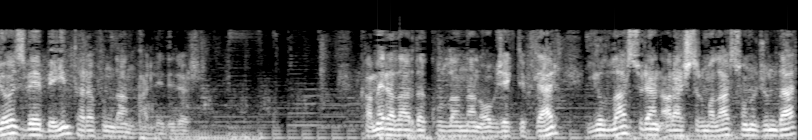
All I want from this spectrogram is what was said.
göz ve beyin tarafından halledilir. Kameralarda kullanılan objektifler yıllar süren araştırmalar sonucunda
